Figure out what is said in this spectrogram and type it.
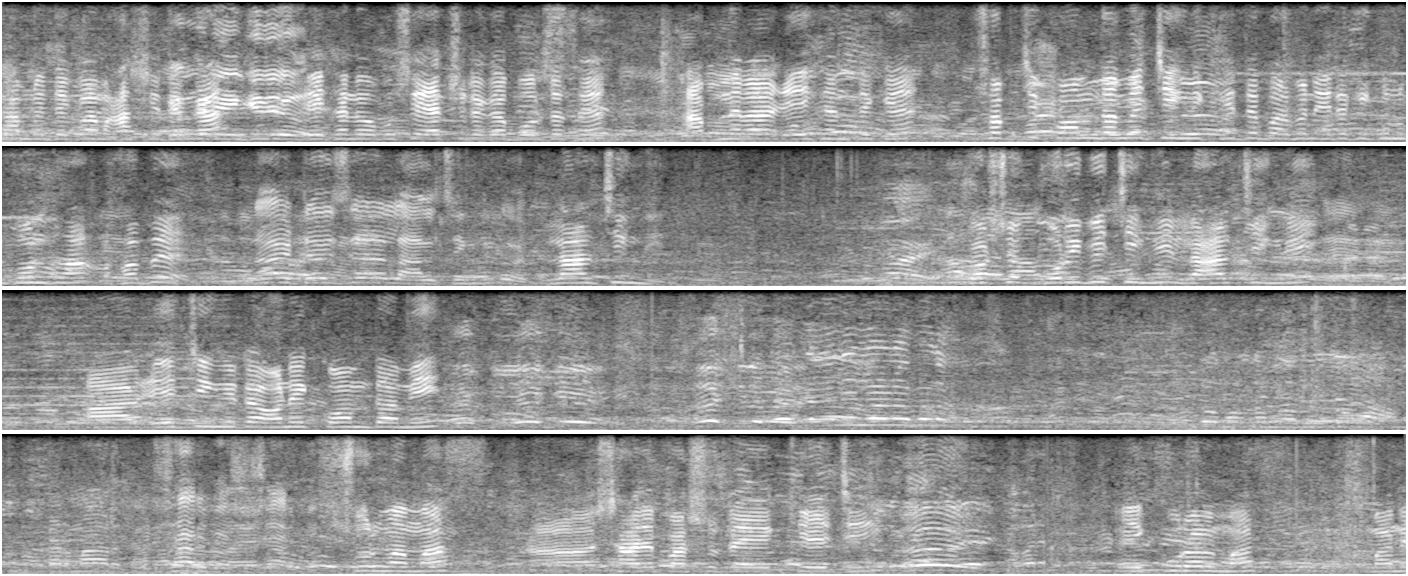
সামনে দেখলাম আশি টাকা। এখানে অবশ্যই একশো টাকা বলতেছে। আপনারা এইখান থেকে সবচেয়ে কম দামে চিংড়ি খেতে পারবেন। এটা কি কোনো গন্ধ হবে? না এটা হচ্ছে লাল চিংড়ি লাল চিংড়ি। দর্শক গরিবী চিংড়ি লাল চিংড়ি। আর এই চিংড়িটা অনেক কম দামি। সুরমা মাছ সাড়ে পাঁচশো টাকা কেজি। এই কুড়াল মাছ মানে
